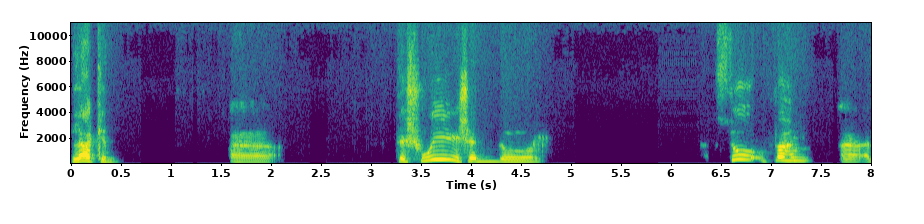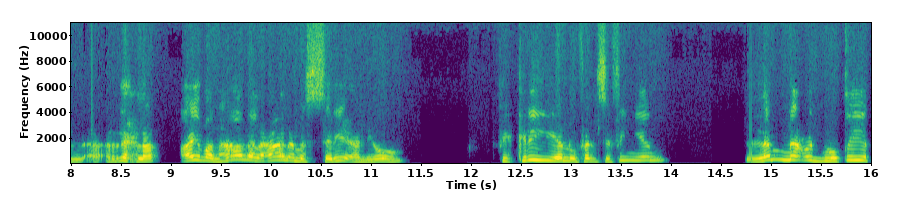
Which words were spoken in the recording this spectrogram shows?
لكن آه تشويش الدور سوء فهم آه الرحلة. أيضا هذا العالم السريع اليوم فكريا وفلسفيا لم نعد نطيق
